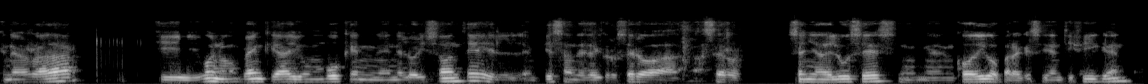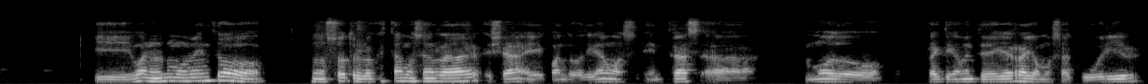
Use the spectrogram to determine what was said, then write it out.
en el radar y bueno, ven que hay un buque en, el horizonte y empiezan desde el crucero a, hacer señas de luces en, código para que se identifiquen. Y bueno, en un momento nosotros los que estamos en radar, ya eh, cuando digamos entras a, modo prácticamente de guerra íbamos a cubrir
